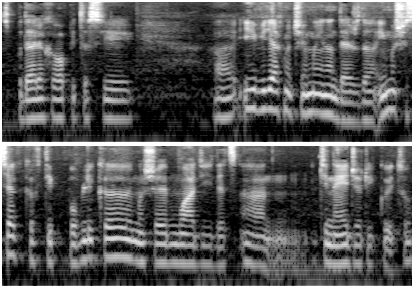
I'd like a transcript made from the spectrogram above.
споделяха опита си и видяхме, че има и надежда. Имаше всякакъв тип публика, имаше млади деца, тинейджери, които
